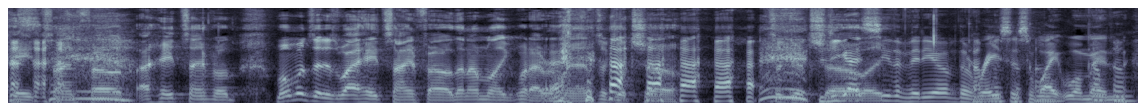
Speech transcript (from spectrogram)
hate Seinfeld. I hate Seinfeld. Moments that is why I hate Seinfeld. Then I'm like, whatever, man. It's a good show. It's a good show. Did you guys like- see the video of the racist white woman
